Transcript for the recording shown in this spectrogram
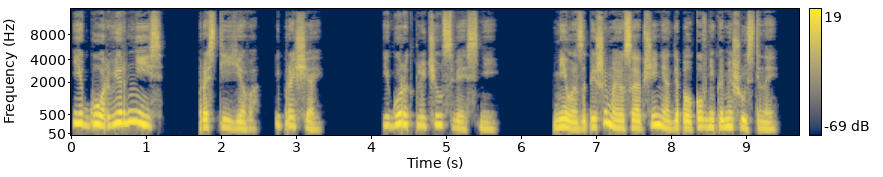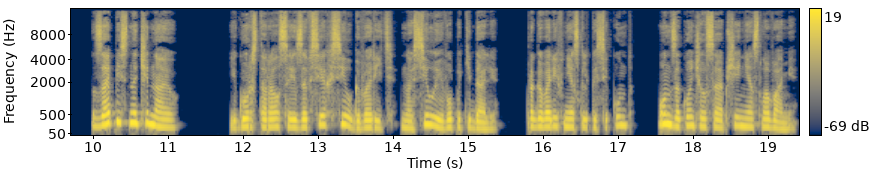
«Егор, вернись!» «Прости, Ева, и прощай». Егор отключил связь с ней. «Мила, запиши мое сообщение для полковника Мишустиной». «Запись начинаю», Егор старался изо всех сил говорить, но силы его покидали. Проговорив несколько секунд, он закончил сообщение словами.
